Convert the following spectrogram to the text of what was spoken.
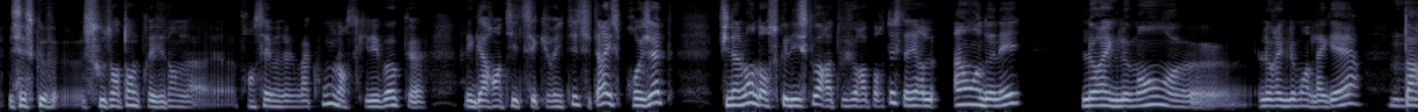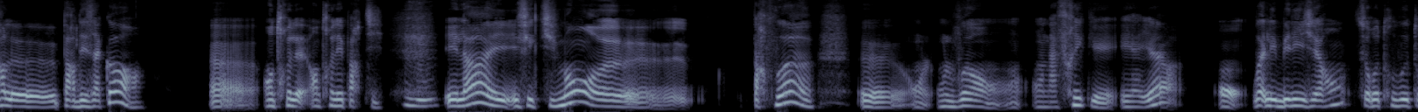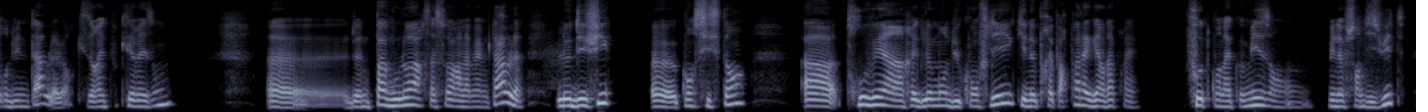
Et c'est ce que sous-entend le président de la, français Emmanuel Macron lorsqu'il évoque euh, les garanties de sécurité, etc. Il se projette finalement dans ce que l'histoire a toujours apporté, c'est-à-dire à un moment donné le règlement, euh, le règlement de la guerre Mhm. par le par des accords euh, entre les entre les parties. Mhm. Et là, e- effectivement, euh, parfois, euh, on, on le voit en, en Afrique et, et ailleurs, les belligérants se retrouver autour d'une table alors qu'ils auraient toutes les raisons euh, de ne pas vouloir s'asseoir à la même table. Le défi euh, consistant à trouver un règlement du conflit qui ne prépare pas la guerre d'après. Faute qu'on a commise en 1918.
